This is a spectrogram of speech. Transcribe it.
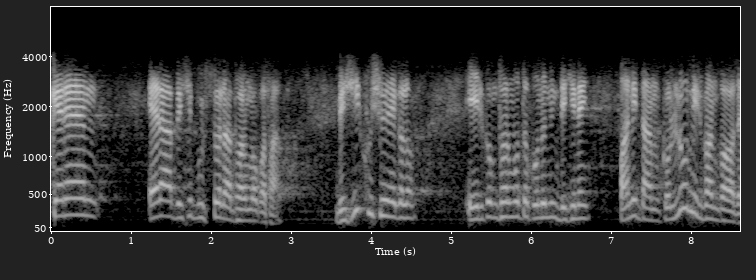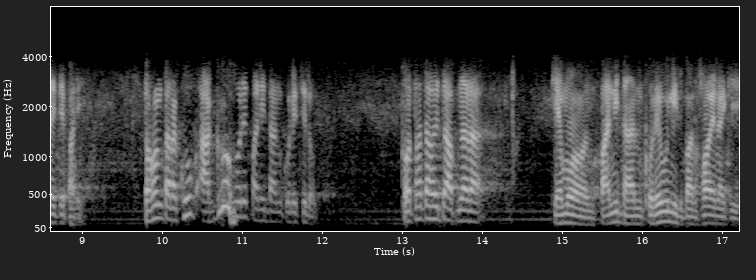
কেরেন, এরা বেশি বুঝতো না ধর্ম কথা। বেশি খুশি হয়ে গেল। এইরকম ধর্ম তো কোনোদিন দেখি নাই। পানি দান করলেও নির্বাণ পাওয়া যাইতে পারে। তখন তারা খুব আগ্রহ ভরে পানি দান করেছিল। কথাটা হয়তো আপনারা কেমন পানি দান করেও নির্বাণ হয় নাকি?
